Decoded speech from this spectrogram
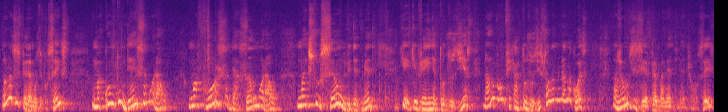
Então nós esperamos de vocês uma contundência moral, uma força de ação moral, uma instrução, evidentemente, que, que venha todos os dias. Nós não vamos ficar todos os dias falando a mesma coisa. Nós vamos dizer permanentemente a vocês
